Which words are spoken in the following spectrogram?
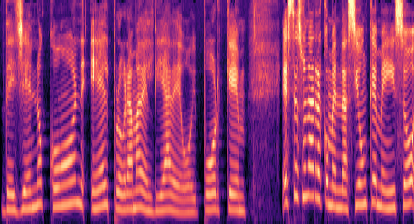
de lleno con el programa del día de hoy? Porque esta es una recomendación que me hizo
